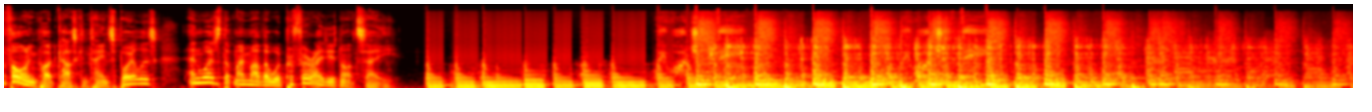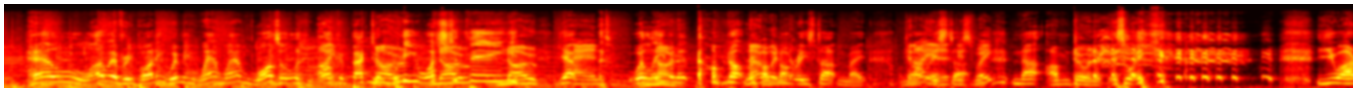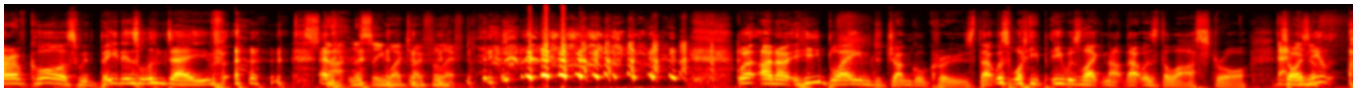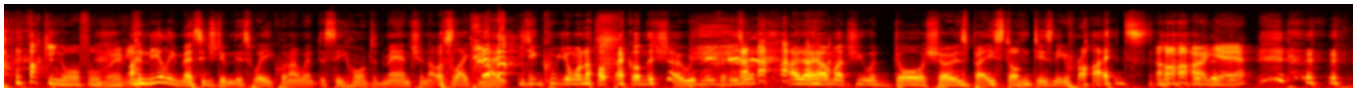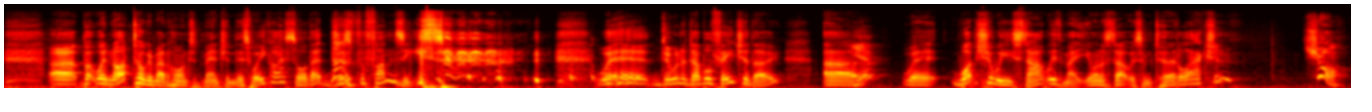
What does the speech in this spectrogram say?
The following podcast contains spoilers and words that my mother would prefer I did not say. We watch the We watch the Hello, everybody. Wimmy Wham Wham Wazzle, and welcome back to no, We Watch no, the Thing. no, yep, and we're no. leaving it. I'm not. No, I'm we're not not. restarting, mate. I'm Can not I edit this week? No, I'm doing it this week. you are, of course, with Beat Izzle and Dave. Starting to see why Topher left. Well, I know he blamed Jungle Cruise. That was what he he was like. No, that was the last straw. That so is I a nearly, fucking awful movie. I nearly messaged him this week when I went to see Haunted Mansion. I was like, mate, you, you want to hop back on the show with me for this one? I know how much you adore shows based on Disney rides. oh yeah, Uh, but we're not talking about Haunted Mansion this week. I saw that just for funsies. we're doing a double feature though. Uh, Yep. Where what shall we start with, mate? You want to start with some turtle action? sure.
